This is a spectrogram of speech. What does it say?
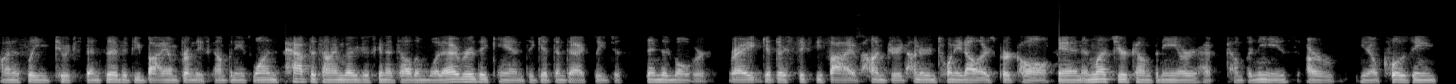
honestly too expensive if you buy them from these companies. One, half the time they're just going to tell them whatever they can to get them to actually just send them over, right? Get their 65, 100, 120 dollars per call. And unless your company or have companies are you know closing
